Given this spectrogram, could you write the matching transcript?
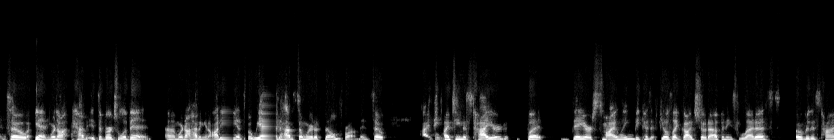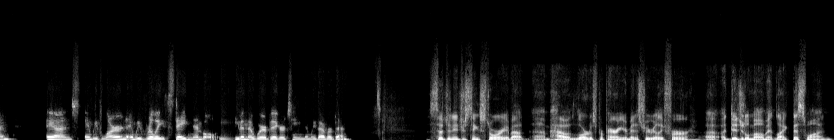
and so again, we're not having it's a virtual event. Um, we're not having an audience, but we had to have somewhere to film from. And so I think my team is tired, but they are smiling because it feels like God showed up and He's led us over this time. And and we've learned and we've really stayed nimble, even though we're a bigger team than we've ever been such an interesting story about um, how Lord was preparing your ministry really for a, a digital moment like this one.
